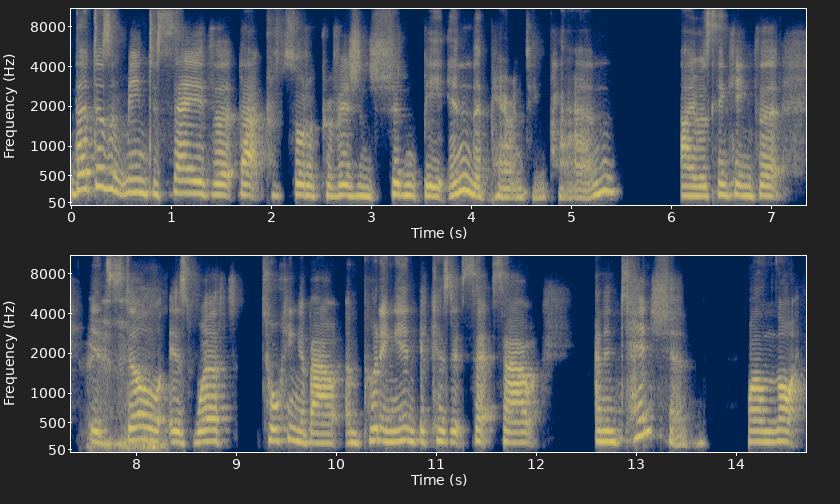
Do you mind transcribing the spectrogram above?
that doesn't mean to say that that sort of provision shouldn't be in the parenting plan I was thinking that it still is worth talking about and putting in because it sets out an intention. While not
